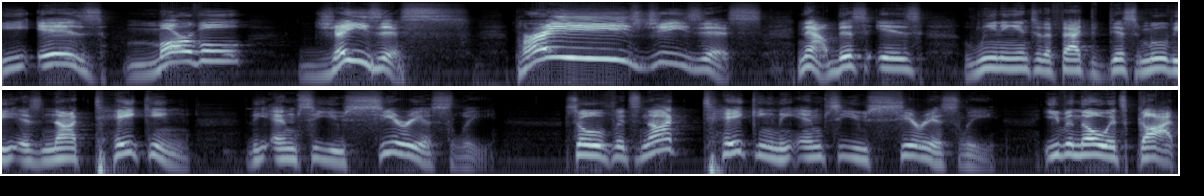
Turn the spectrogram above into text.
He is Marvel Jesus. Praise Jesus. Now, this is leaning into the fact that this movie is not taking the MCU seriously. So, if it's not taking the MCU seriously, even though it's got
